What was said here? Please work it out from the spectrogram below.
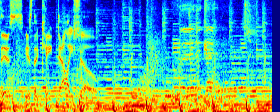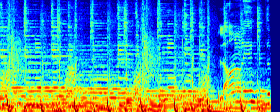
This is The Kate Dalley Show. Long live the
